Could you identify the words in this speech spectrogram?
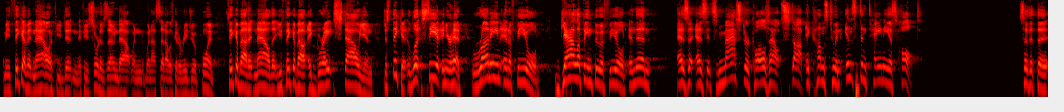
I mean, think of it now if you didn't, if you sort of zoned out when, when I said I was going to read you a poem. Think about it now that you think about a great stallion. Just think it, look, see it in your head, running in a field, galloping through a field, and then as, as its master calls out, stop, it comes to an instantaneous halt. So that the,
